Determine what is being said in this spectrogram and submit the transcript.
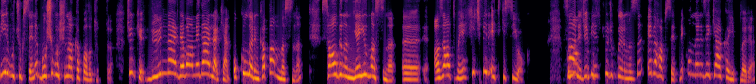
bir buçuk sene boşu boşuna kapalı tuttu. Çünkü düğünler devam ederlerken okulların kapanmasının salgının yayılmasını e, azaltmaya hiçbir etkisi yok. Sadece biz çocuklarımızı eve hapsetmek, onların zeka kayıpları,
